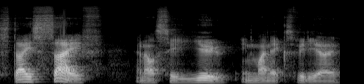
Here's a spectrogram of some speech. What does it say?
Stay safe and I'll see you in my next video.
